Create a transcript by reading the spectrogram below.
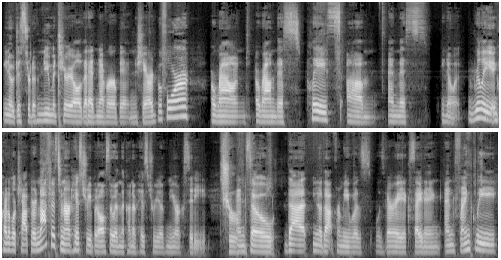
you know, just sort of new material that had never been shared before around around this place um, and this you know really incredible chapter, not just in art history, but also in the kind of history of New York City. Sure. And so that you know that for me was was very exciting, and frankly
